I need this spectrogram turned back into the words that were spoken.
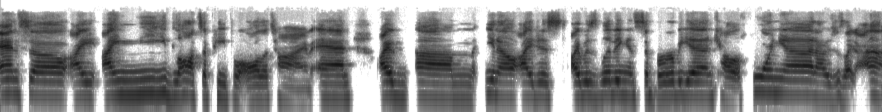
And so I I need lots of people all the time. And I um, you know, I just I was living in suburbia in California, and I was just like, ah,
